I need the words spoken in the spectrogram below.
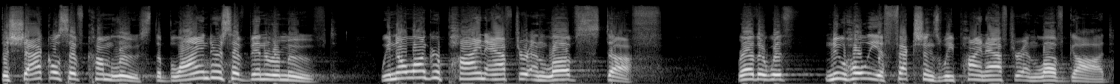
The shackles have come loose. The blinders have been removed. We no longer pine after and love stuff. Rather, with new holy affections, we pine after and love God.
